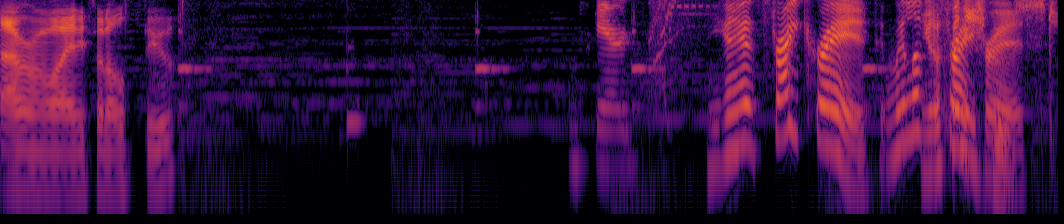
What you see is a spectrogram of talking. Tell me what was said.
I don't remember what anything else do. I'm scared. You're gonna get strike raid, and we love You have strike finish boost.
